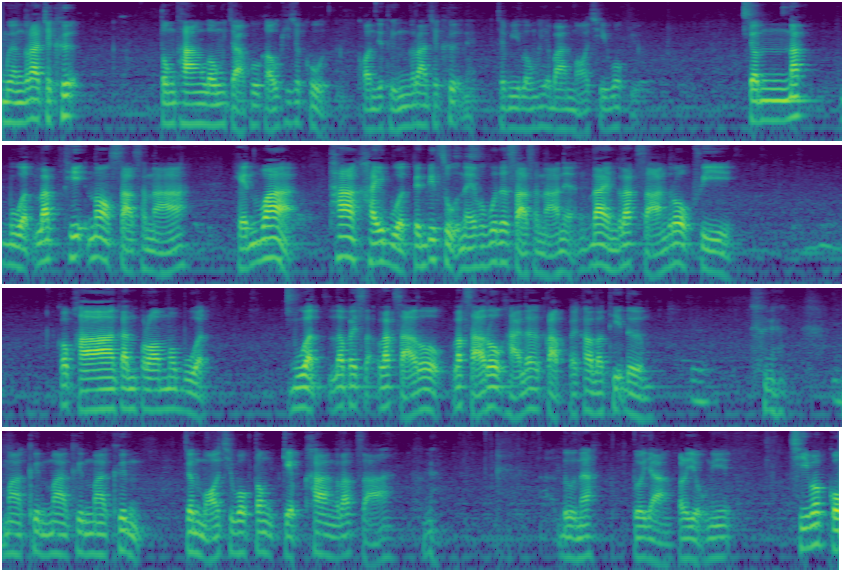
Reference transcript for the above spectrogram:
เมืองราชคฤห์ตรงทางลงจากภูเขาพิชกูดก่อนจะถึงราชคฤห์เนี่ย จะมีโรงพยาบาลหมอชีวกอยู่ จนนักบวชลัทธินอกศาสนา เห็นว่าถ้าใครบวชเป็นภิกษุในพระพุทธศาสนาเนี่ยได้รักษาโรคฟรี ก็พากันปลอมมาบวชบวชแล้วไปรักษาโรค รักษาโรคหายแล้วก็กลับไปเข้าลัทธิเดิม มากขึ้นมากขึ้นมากขึ้น จนหมอชีวกต้องเก็บข้างรักษา ดูนะ ตัวอย่างประโยคนี้ ชีวโก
